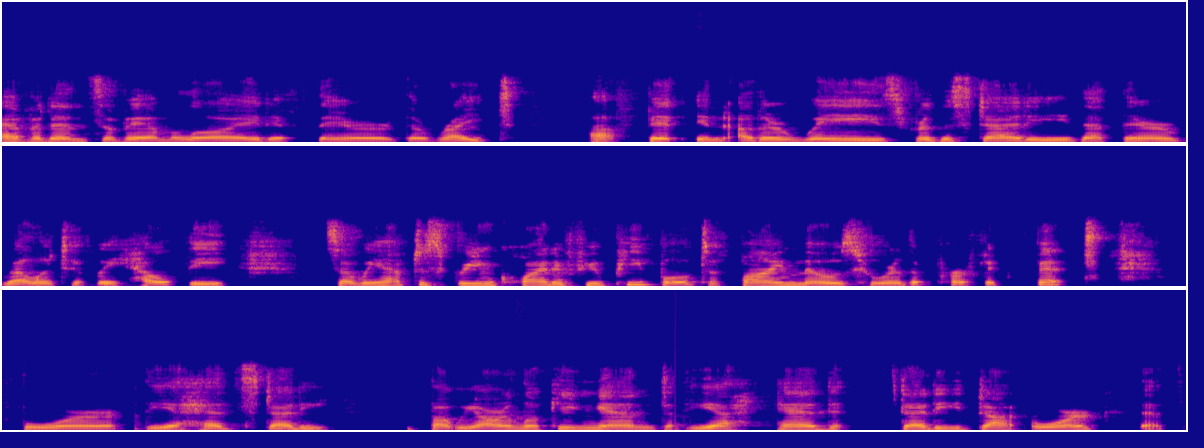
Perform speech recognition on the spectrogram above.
evidence of amyloid, if they're the right uh, fit in other ways for the study, that they're relatively healthy. So we have to screen quite a few people to find those who are the perfect fit for the AHEAD study. But we are looking, and the aheadstudy.org, that's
